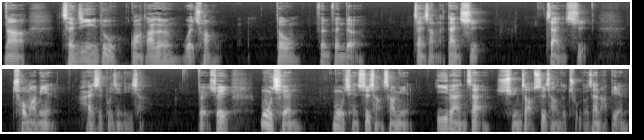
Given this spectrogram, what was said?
那曾经一度，广达跟伟创都纷纷的站上来，但是，但是。筹码面还是不尽理想，对，所以目前目前市场上面依然在寻找市场的主流在哪边。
